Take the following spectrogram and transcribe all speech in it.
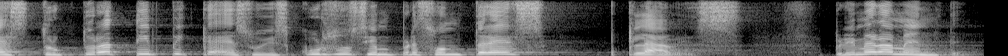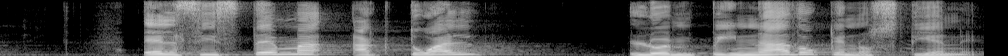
estructura típica de su discurso siempre son tres claves. Primeramente, el sistema actual, lo empinado que nos tiene.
